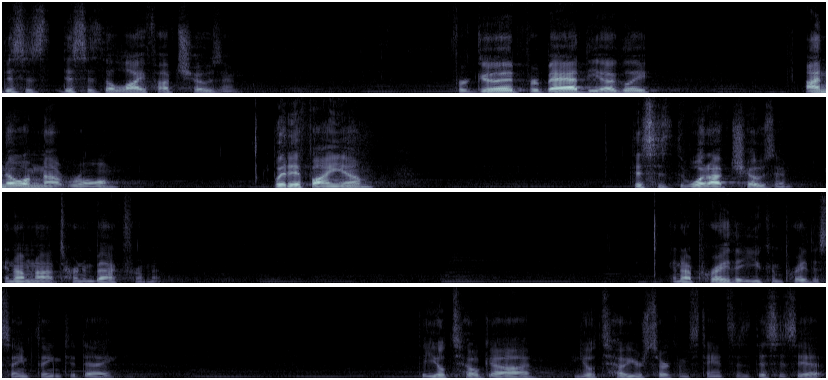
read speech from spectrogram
This is, this is the life I've chosen. For good, for bad, the ugly. I know I'm not wrong, but if I am, this is what I've chosen, and I'm not turning back from it. And I pray that you can pray the same thing today. That you'll tell God, and you'll tell your circumstances, this is it.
